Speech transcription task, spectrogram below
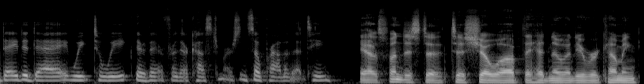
day to day, week to week, they're there for their customers. And so proud of that team. Yeah, it was fun just to, to show up. They had no idea we were coming.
